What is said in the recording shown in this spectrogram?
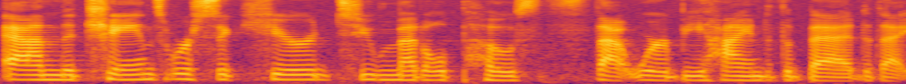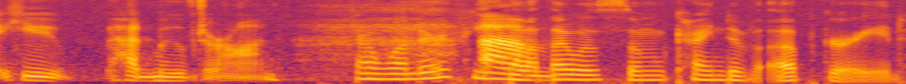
And the chains were secured to metal posts that were behind the bed that he had moved her on. I wonder if he Um, thought that was some kind of upgrade.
